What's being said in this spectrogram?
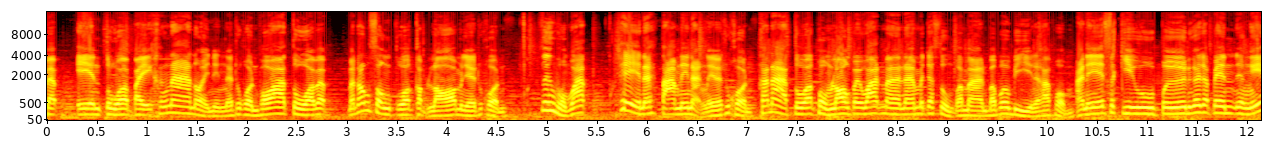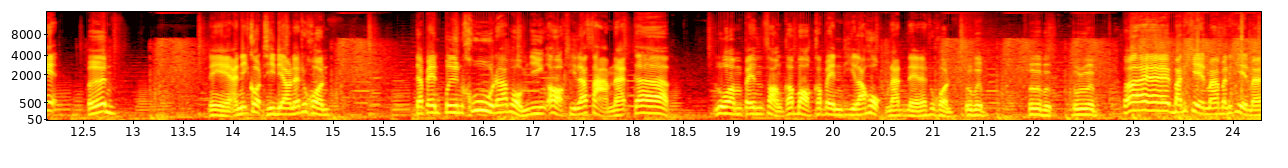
แบบเอ็นตัวไปข้างหน้าหน่อยหนึ่งนะทุกคน เพราะว่าตัวแบบมันต้องทรงตัวกับล้อมันเนี่ยทุกคน ซึ่งผมว่าเท่นะตามในหนังเลยนะทุกคน ขนาดตัวผมลองไปวัดมานะมันจะสูงประมาณบับเบิลบีนะครับผม อันนี้สกิลปืนก็จะเป็นอย่างนี้ปืน นี่อันนี้กดทีเดียวนะทุกคน จะเป็นปืนคู่นะครับผมยิงออกทีละ 3 นัดก็รวมเป็น 2 กระบอกก็เป็นทีละ 6 นัดเลยนะทุกคนปึ๊บปึ๊บปึ๊บปึ๊บเฮ้ยบัตรเขียนมาบัตรเขียนมา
